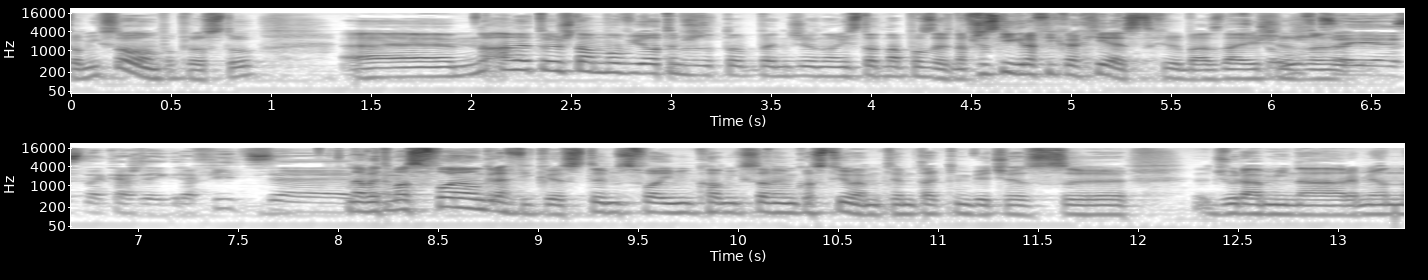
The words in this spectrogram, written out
komiksową po prostu. Ehm, no ale to już tam mówi o tym, że to będzie no, istotna postać. Na wszystkich grafikach jest chyba, zdaje się, że... jest na każdej grafice. Nawet tak. ma swoją grafikę z tym swoim komiksowym kostiumem, tym takim, wiecie, z y, dziurami na ramionach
